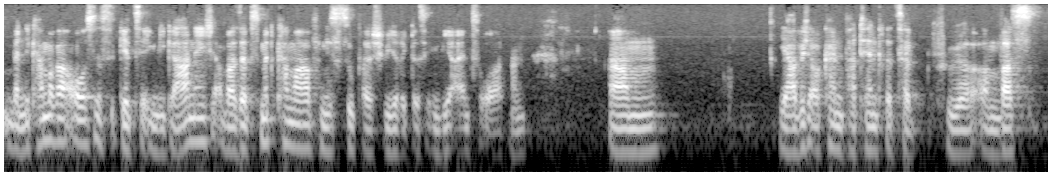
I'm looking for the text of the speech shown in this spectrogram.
wenn die Kamera aus ist, geht es ja irgendwie gar nicht, aber selbst mit Kamera finde ich es super schwierig, das irgendwie einzuordnen. Ähm, ja, habe ich auch kein Patentrezept für. Ähm, was,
